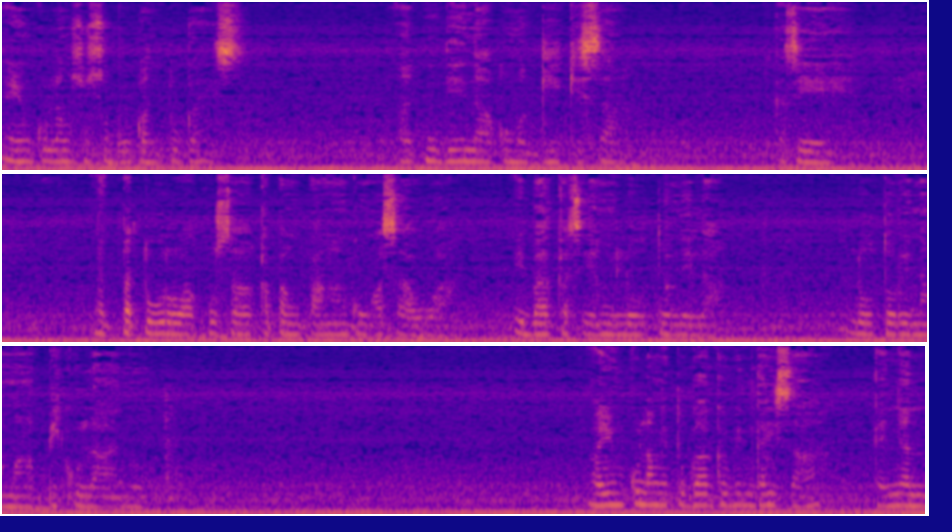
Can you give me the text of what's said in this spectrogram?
Ngayon ko lang susubukan to guys at hindi na ako maggigisa kasi nagpaturo ako sa kapangpangan kong asawa. Iba kasi ang luto nila. Luto rin ng mga Bicolano. Ngayon ko lang ito gagawin guys ha? Ganyan.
